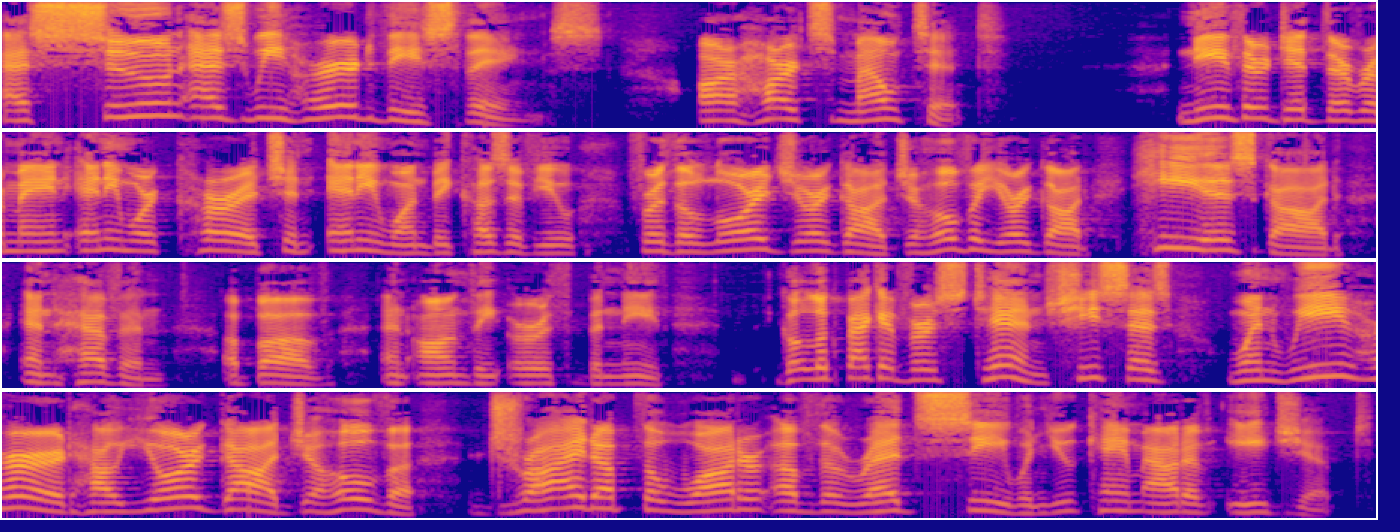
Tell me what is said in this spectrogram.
As soon as we heard these things, our hearts melted. Neither did there remain any more courage in anyone because of you, for the Lord your God, Jehovah your God, He is God in heaven above and on the earth beneath. Go look back at verse 10. She says, When we heard how your God, Jehovah, dried up the water of the Red Sea when you came out of Egypt,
